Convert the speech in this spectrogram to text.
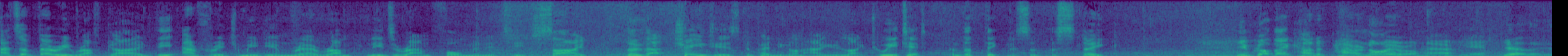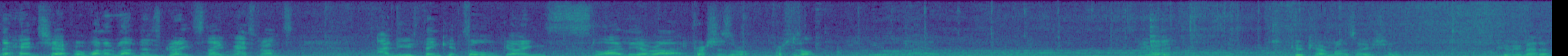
As a very rough guide, the average medium rare rump needs around four minutes each side, though that changes depending on how you like to eat it and the thickness of the steak. You've got that kind of paranoia on now, haven't you? Yeah, the- The head chef of one of London's great steak restaurants, and you think it's all going slightly awry. pressure's, pressure's on. You ready? Good caramelisation. Could be better.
